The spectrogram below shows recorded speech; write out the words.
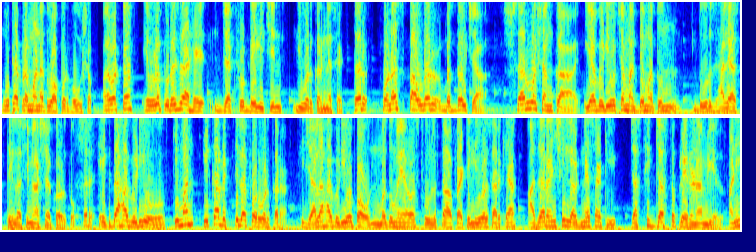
मोठ्या प्रमाणात वापर होऊ शकतो मला वाटतं एवढं पुरेसं आहे जॅकफ्रूट डेलीची निवड करण्यासाठी. तर फणस पावडर बद्दलच्या सर्व शंका या व्हिडिओच्या माध्यमातून दूर झाल्या असतील अशी मी आशा करतो. तर एकदा हा व्हिडिओ किमान एका व्यक्तीला फॉरवर्ड करा की ज्याला हा व्हिडिओ पाहून मधुमेह स्थूलता फॅटी लिव्हर सारख्या आजारांशी लढण्यासाठी जास्तीत जास्त प्रेरणा मिळेल. आणि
